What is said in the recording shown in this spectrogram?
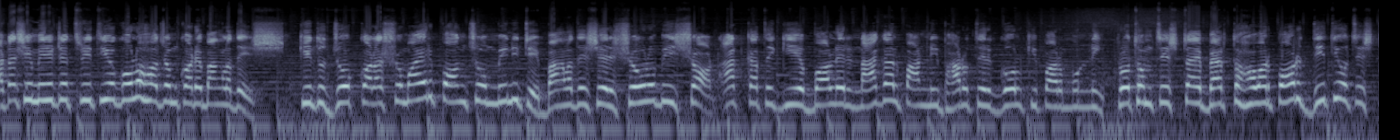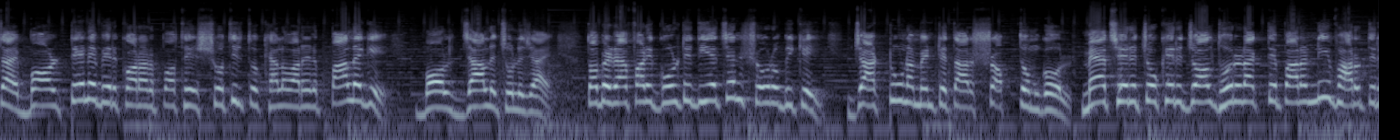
আটাশি মিনিটে তৃতীয় গোলও হজম করে বাংলাদেশ। কিন্তু যোগ করার সময়ের পঞ্চম মিনিটে বাংলাদেশের সৌরভী শট আটকাতে গিয়ে বলের নাগাল পাননি ভারতের গোলকিপার মুন্নি। প্রথম চেষ্টায় ব্যর্থ হওয়ার পর দ্বিতীয় চেষ্টায় বল টেনে বের করার পথে সতীর্থ খেলোয়াড়ের পা লেগে বল জালে চলে যায়। তবে রেফারি গোলটি দিয়েছেন সৌরভীকেই, যা টুর্নামেন্টে তার সপ্তম গোল। ম্যাচের চোখের জল ধরে রাখতে পারেননি ভারতের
